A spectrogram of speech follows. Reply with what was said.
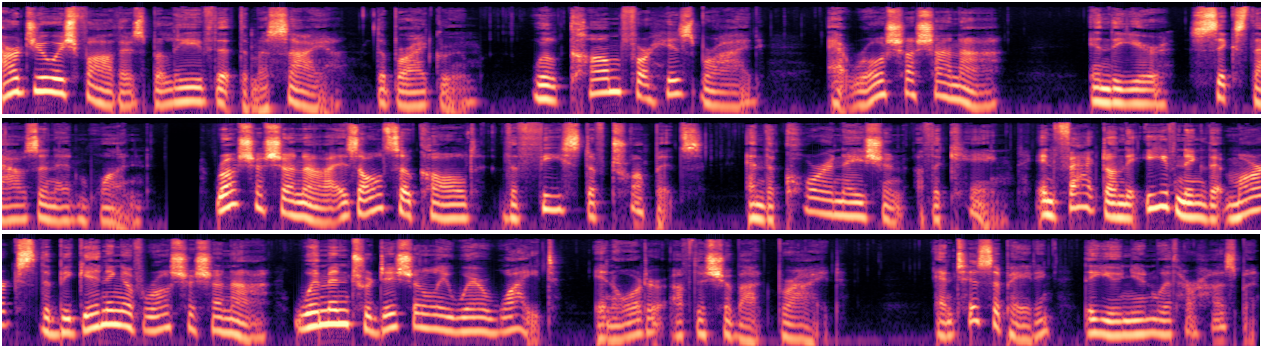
Our Jewish fathers believe that the Messiah, the bridegroom, will come for his bride at Rosh Hashanah in the year 6001. Rosh Hashanah is also called the Feast of Trumpets and the coronation of the king. In fact, on the evening that marks the beginning of Rosh Hashanah, women traditionally wear white in order of the Shabbat bride, anticipating the union with her husband.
